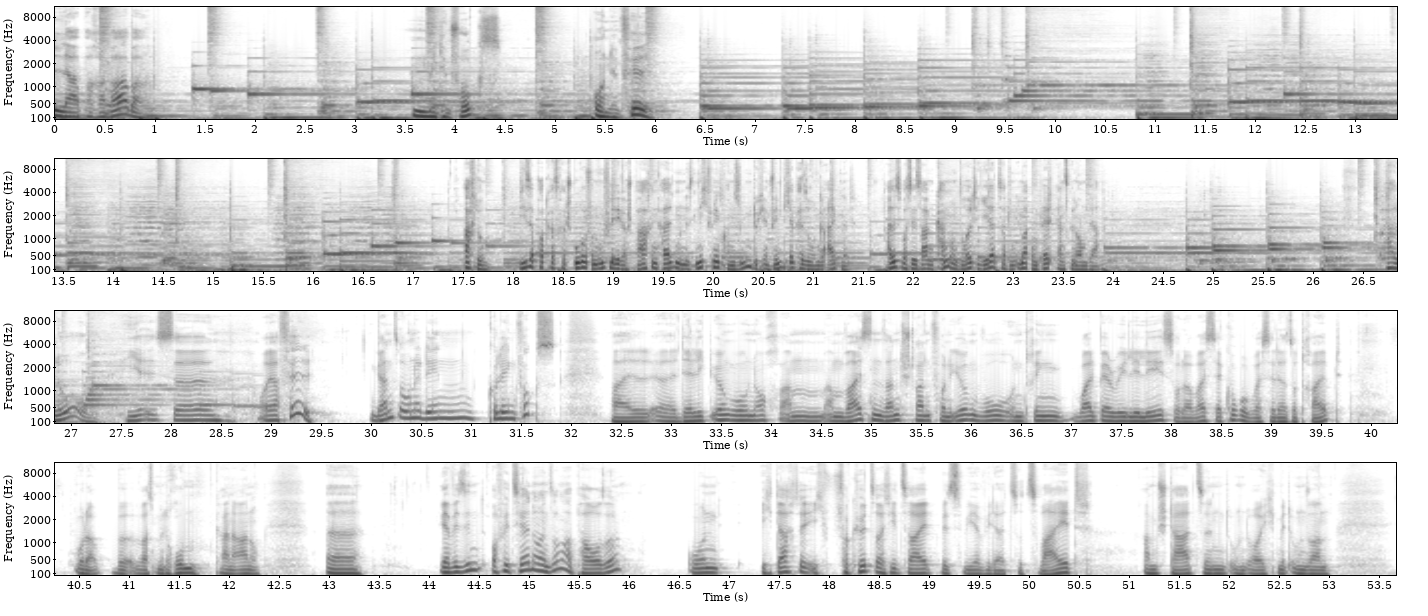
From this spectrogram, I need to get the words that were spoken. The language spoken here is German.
La Parababa. Mit dem Fuchs und dem Phil. Achtung! Dieser Podcast hat Spuren von unflätiger Sprache enthalten und ist nicht für den Konsum durch empfindliche Personen geeignet. Alles, was ihr sagen kann und sollte, jederzeit und immer komplett ernst genommen werden. Hallo, hier ist äh, euer Phil. Ganz ohne den Kollegen Fuchs. Weil äh, der liegt irgendwo noch am, am weißen Sandstrand von irgendwo und trinkt Wildberry Lillet oder weiß der Kuckuck, was der da so treibt. Oder was mit Rum, keine Ahnung. Äh, ja, wir sind offiziell noch in Sommerpause und ich dachte, ich verkürze euch die Zeit, bis wir wieder zu zweit am Start sind und euch mit unseren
